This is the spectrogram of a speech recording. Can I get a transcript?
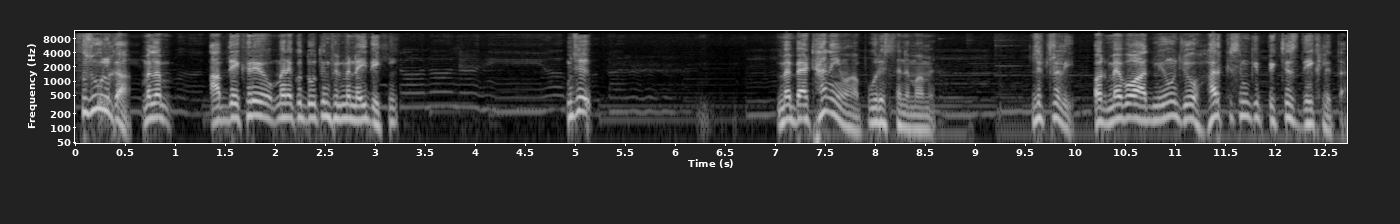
फजूल का मतलब आप देख रहे हो मैंने कुछ दो तीन फ़िल्में नहीं देखी मुझे मैं बैठा नहीं वहाँ पूरे सिनेमा में लिटरली और मैं वो आदमी हूँ जो हर किस्म की पिक्चर्स देख लेता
